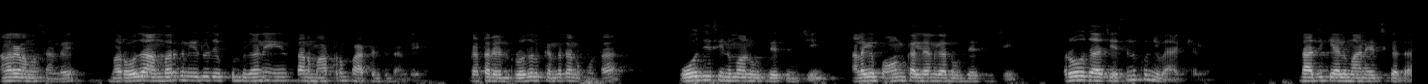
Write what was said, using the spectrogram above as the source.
అందరికీ నమస్తే అండి. మా రోజా అందరికీ నీతులు చెప్పుద్ది కానీ తను మాత్రం పాటించదండి. గత రెండు రోజుల కిందట అనుకుంటా ఓజీ సినిమాను ఉద్దేశించి అలాగే పవన్ కళ్యాణ్ గారిని ఉద్దేశించి రోజా చేసిన కొన్ని వ్యాఖ్యలు. రాజకీయాలు మానేయచ్చు కదా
